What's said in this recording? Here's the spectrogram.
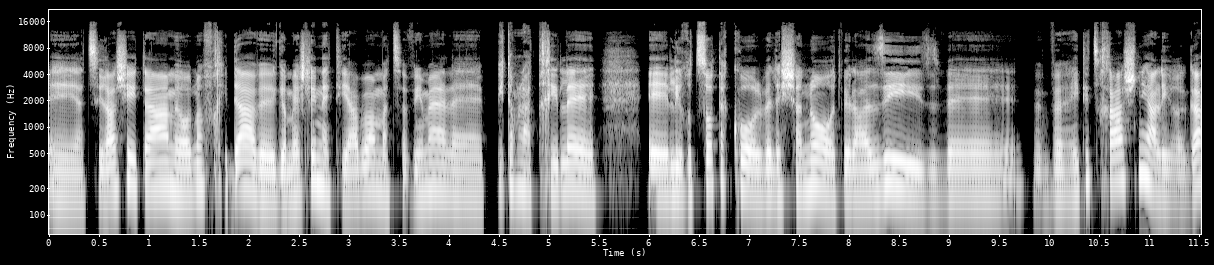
אה, עצירה שהייתה מאוד מפחידה, וגם יש לי נטייה במצבים האלה, פתאום להתחיל אה, אה, לרצות הכל ולשנות ולהזיז, ו... והייתי צריכה שנייה להירגע,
